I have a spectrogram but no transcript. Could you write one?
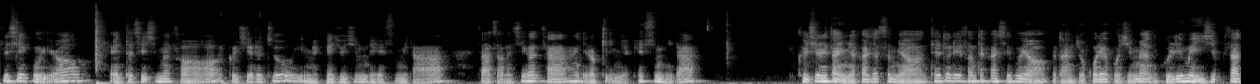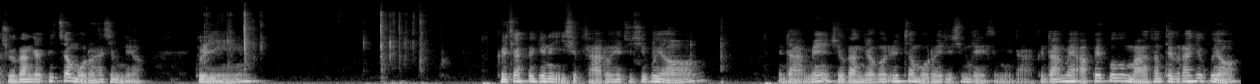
쓰시고요. 엔터 치시면서 글씨를 쭉 입력해 주시면 되겠습니다. 자, 저는 시간상 이렇게 입력했습니다. 글씨를 다 입력하셨으면 테두리 선택하시고요. 그 다음 조건에 보시면 굴림의 24 줄간격 1.5를 하시면 돼요. 굴림 글자 크기는 24로 해주시고요. 그 다음에 줄간격을 1.5로 해주시면 되겠습니다. 그 다음에 앞에 부분만 선택을 하시고요.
